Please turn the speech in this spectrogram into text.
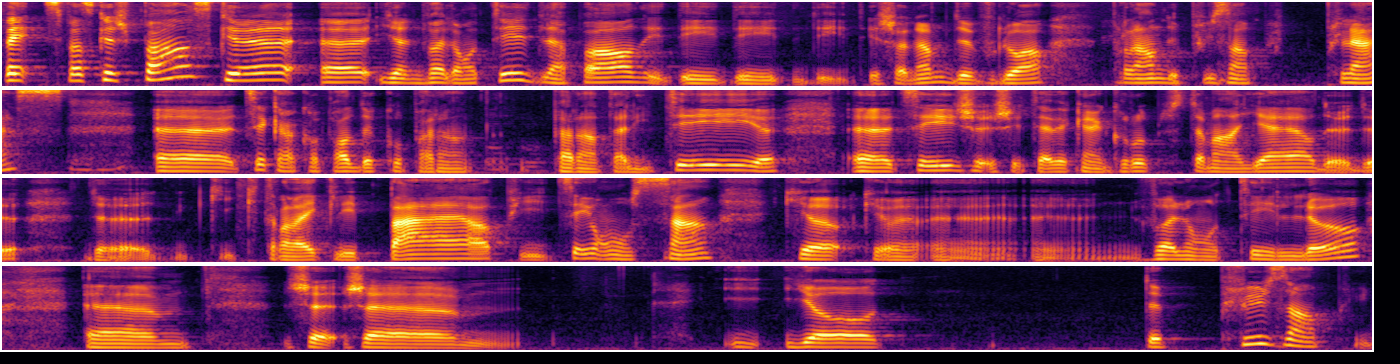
Ben, c'est parce que je pense qu'il y a une volonté de la part des, des, des, des- des jeunes hommes de vouloir prendre de plus en plus place. Euh, tu sais, quand on parle de coparentalité, euh, euh, tu sais, j'étais avec un groupe justement hier de, de, de qui, qui, travaille avec les pères, puis tu sais, on sent qu'il y a, qu y a une volonté là. je, je, il y a de plus en plus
